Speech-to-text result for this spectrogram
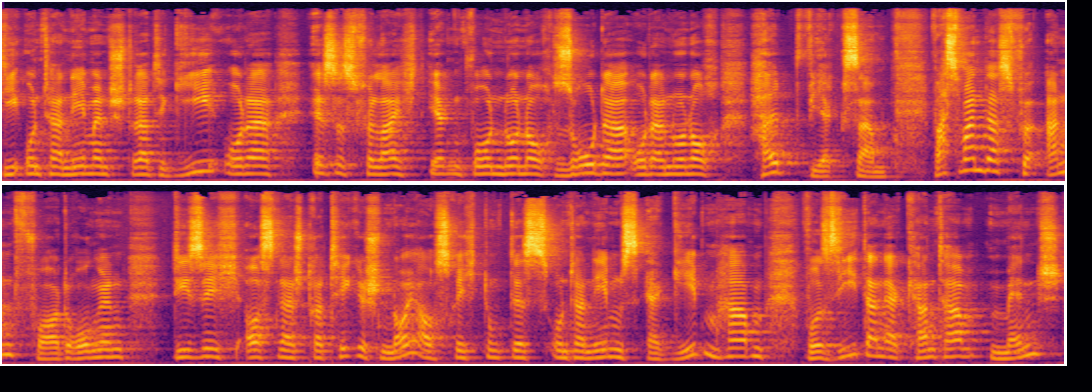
die Unternehmensstrategie oder ist es vielleicht irgendwo nur noch Soda oder nur noch halbwirksam? Was waren das für Anforderungen, die sich aus einer strategischen Neuausrichtung des Unternehmens ergeben haben, wo Sie dann erkannt haben, Mensch,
